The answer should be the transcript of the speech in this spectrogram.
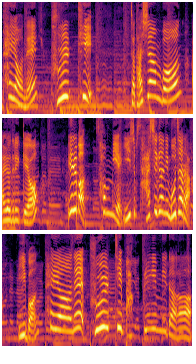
태연의 불티. 자, 다시 한번 알려드릴게요. 1번, 선미의 24시간이 모자라. 2번, 태연의 불티 박빙입니다.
